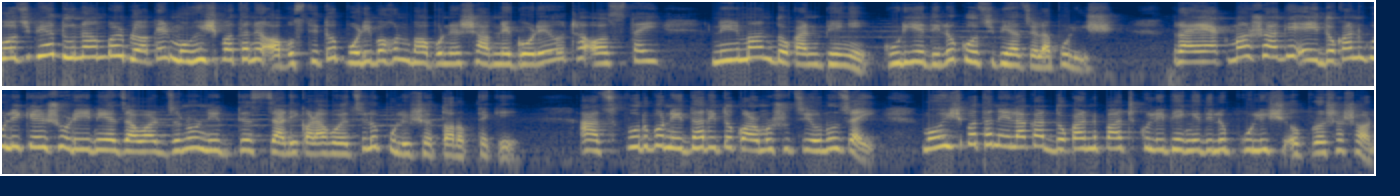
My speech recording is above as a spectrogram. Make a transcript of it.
কোচবিহার দু নম্বর ব্লকের মহিষপথানে অবস্থিত পরিবহন ভবনের সামনে গড়ে ওঠা অস্থায়ী নির্মাণ দোকান ভেঙে কুড়িয়ে দিল কোচবিহার জেলা পুলিশ। প্রায় এক মাস আগে এই দোকানগুলিকে সরিয়ে নিয়ে যাওয়ার জন্য নির্দেশ জারি করা হয়েছিল পুলিশের তরফ থেকে। আজ পূর্ব নির্ধারিত কর্মসূচি অনুযায়ী মহিষপাথান এলাকার দোকানপাটগুলি ভেঙে দিল পুলিশ ও প্রশাসন।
